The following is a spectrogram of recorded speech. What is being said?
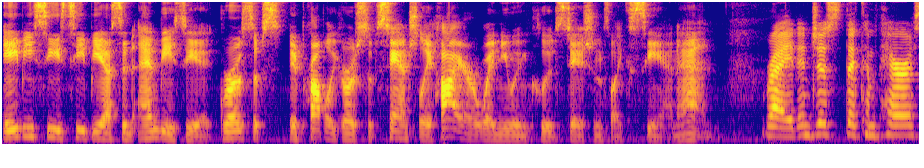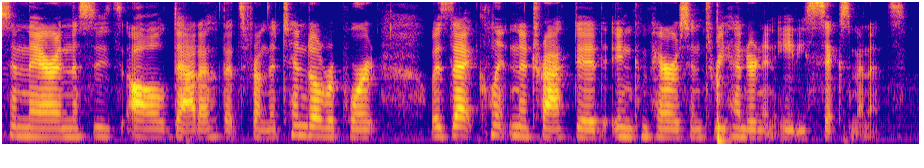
ABC, CBS, and NBC. It grows. It probably grows substantially higher when you include stations like CNN. Right, and just the comparison there, and this is all data that's from the Tyndall report, was that Clinton attracted, in comparison, 386 minutes.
